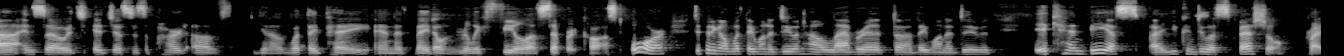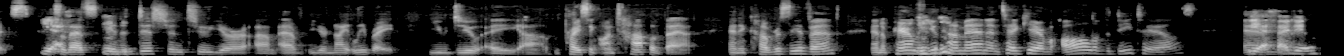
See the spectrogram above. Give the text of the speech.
Uh, and so it's, it just is a part of you know what they pay and that they don't really feel a separate cost or depending on what they want to do and how elaborate uh, they want to do it it can be a uh, you can do a special price yes. so that's mm-hmm. in addition to your um, av- your nightly rate you do a uh, pricing on top of that and it covers the event and apparently mm-hmm. you come in and take care of all of the details and, yes i do.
